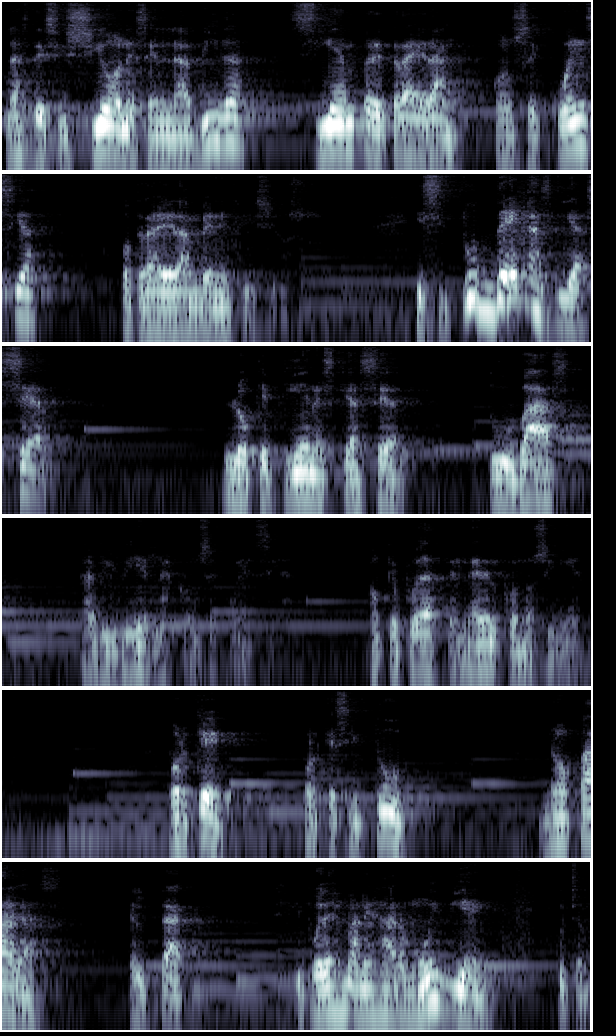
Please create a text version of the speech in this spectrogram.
las decisiones en la vida siempre traerán consecuencias o traerán beneficios. Y si tú dejas de hacer lo que tienes que hacer, tú vas a vivir las consecuencias, aunque puedas tener el conocimiento. ¿Por qué? Porque si tú no pagas el TAC y puedes manejar muy bien, escúchame,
